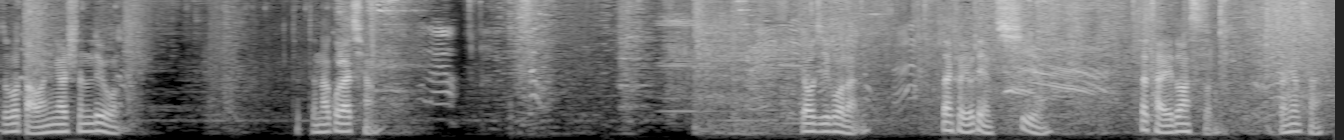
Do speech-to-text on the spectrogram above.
这波打完应该升六了，等他过来抢。妖姬过来了，戴克有点气啊，再踩一段死了，咱先踩。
